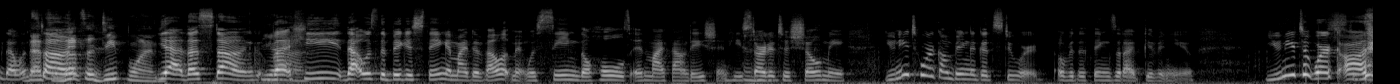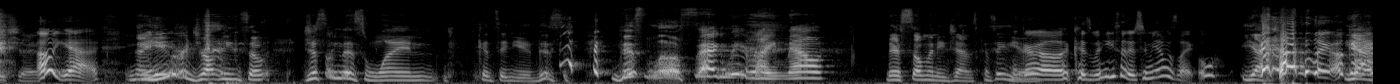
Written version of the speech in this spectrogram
that one That's a, stung. that's a deep one. yeah, that stung. Yeah. But he that was the biggest thing in my development was seeing the holes in my foundation. He started Mm-hmm. to show me you need to work on being a good steward over the things that I've given you. You need to work on. Oh yeah. No, You you dropping so just on this one continue. This this little segment right now. There's so many gems. Continue. girl because when he said it to me i was like oh Yeah. like okay Yeah.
